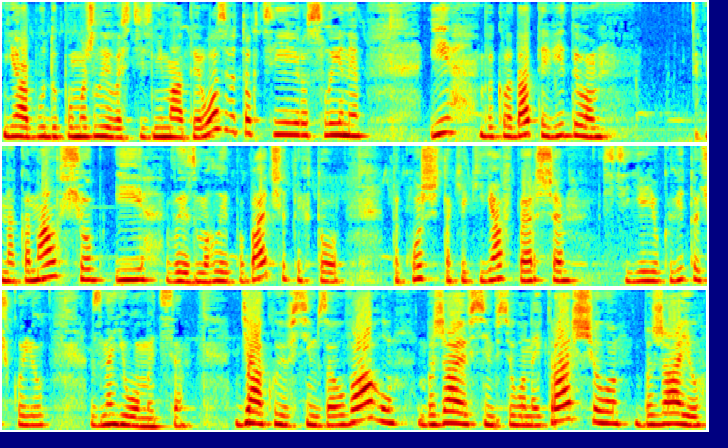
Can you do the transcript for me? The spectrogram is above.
я буду по можливості знімати розвиток цієї рослини і викладати відео на канал, щоб і ви змогли побачити, хто також, так як і я, вперше з цією квіточкою знайомиться. Дякую всім за увагу. Бажаю всім всього найкращого. Бажаю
